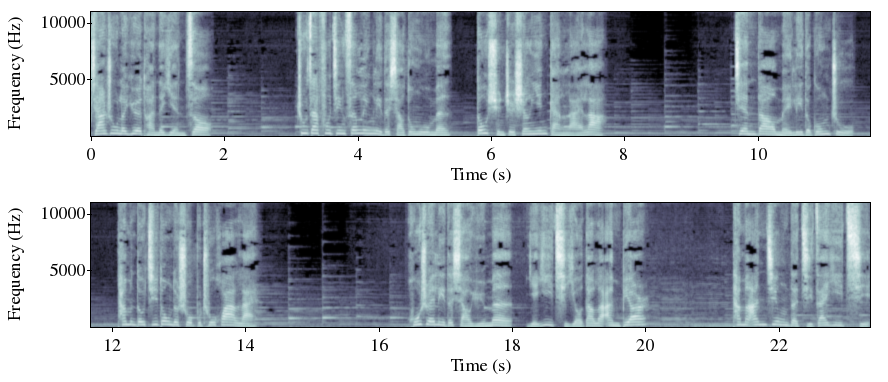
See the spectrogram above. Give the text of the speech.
加入了乐团的演奏。住在附近森林里的小动物们都循着声音赶来啦。见到美丽的公主，他们都激动的说不出话来。湖水里的小鱼们也一起游到了岸边儿。他们安静的挤在一起，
